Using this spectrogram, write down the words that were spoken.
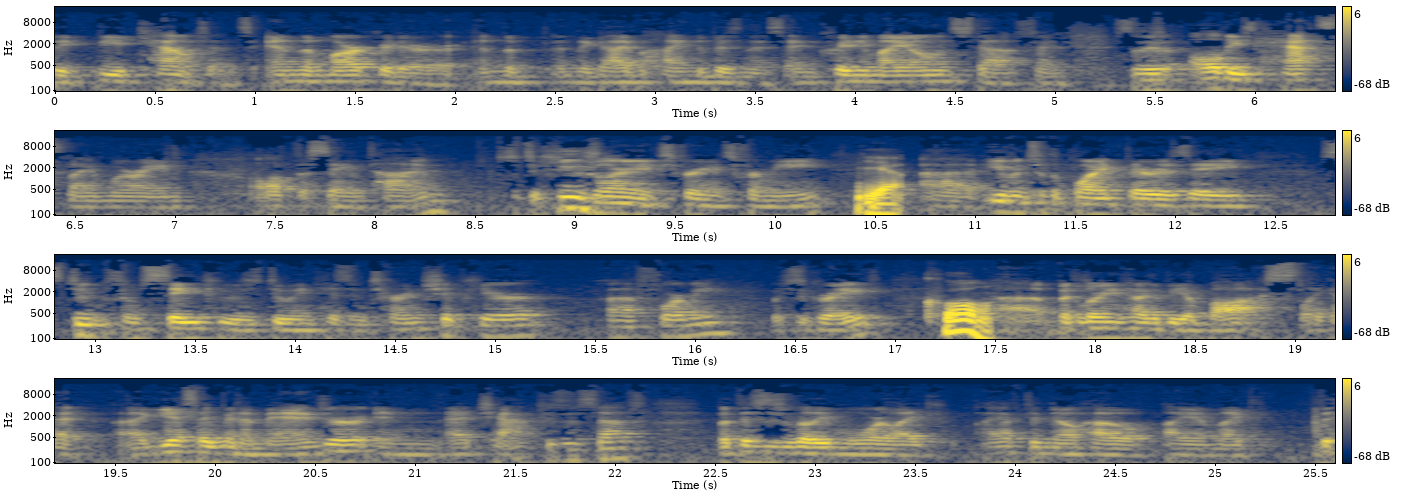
the, the accountant and the marketer and the and the guy behind the business and creating my own stuff. And so there's all these hats that I'm wearing all at the same time. So it's a huge learning experience for me. Yeah. Uh, even to the point there is a student from SAIT who's doing his internship here uh, for me, which is great Cool. uh, but learning how to be a boss. Like I, I guess I've been a manager in at Chapters and stuff, but this is really more like I have to know how I am like the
